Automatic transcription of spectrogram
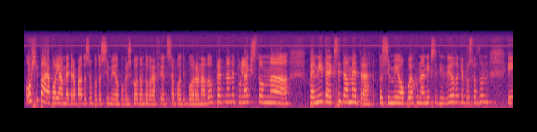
Όχι πάρα πολλά μέτρα πάντως από το σημείο που βρισκόταν το γραφείο της, από ό,τι μπορώ να δω. Πρέπει να είναι τουλάχιστον α, 50-60 μέτρα το σημείο που έχουν ανοίξει τη δίωδο και προσπαθούν οι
